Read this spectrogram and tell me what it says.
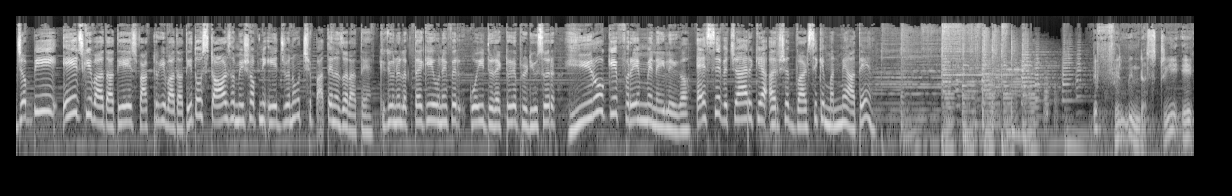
जब भी एज की बात आती है एज फैक्टर की बात आती है तो स्टार्स हमेशा अपनी एज जो है ना वो छिपाते नज़र आते हैं। क्योंकि उन्हें लगता है कि उन्हें फिर कोई डायरेक्टर या प्रोड्यूसर हीरो के फ्रेम में नहीं लेगा। ऐसे विचार क्या अरशद वारसी के मन में आते हैं? फ़िल्म इंडस्ट्री एक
